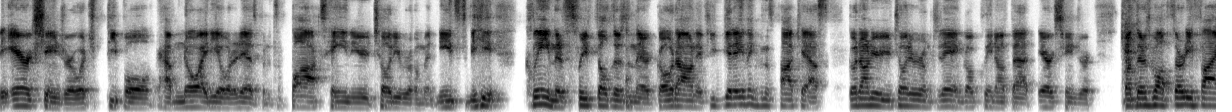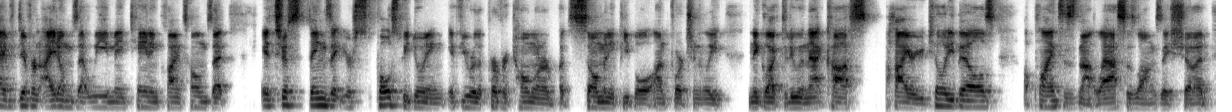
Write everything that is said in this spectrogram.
the air exchanger, which people have no idea what it is, but it's a box hanging in your utility room. It needs to be clean. There's three filters in there. Go down. If you get anything from this podcast, go down to your utility room today and go clean out that air exchanger. But there's about 35 different items that we maintain in clients' homes that it's just things that you're supposed to be doing if you were the perfect homeowner, but so many people unfortunately neglect to do, and that costs higher utility bills, appliances not last as long as they should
